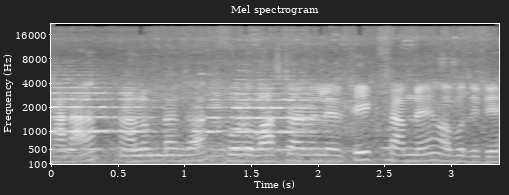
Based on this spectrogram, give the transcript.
থানা, আলমডাঙ্গা পৌর বাস টার্মিনালের ঠিক সামনে, অপোজিটে।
